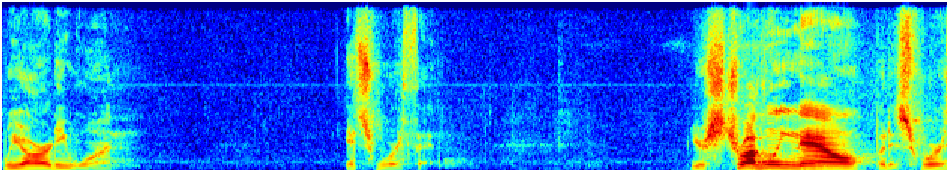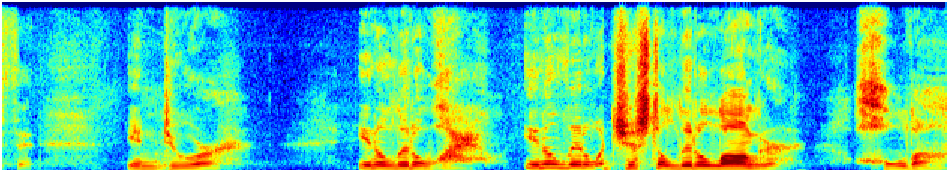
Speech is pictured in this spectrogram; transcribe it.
We already won. It's worth it. You're struggling now, but it's worth it. Endure in a little while, in a little, just a little longer hold on.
